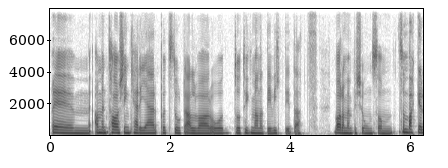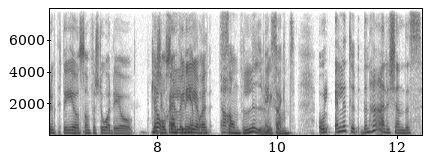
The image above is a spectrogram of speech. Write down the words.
ehm, ja, men tar sin karriär på ett stort allvar och då tycker man att det är viktigt att vara med en person som, som backar upp det och som förstår det och ja, kanske och som vill leva ett ja. sånt liv. Liksom. Exakt. Och, eller typ den här kändes,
